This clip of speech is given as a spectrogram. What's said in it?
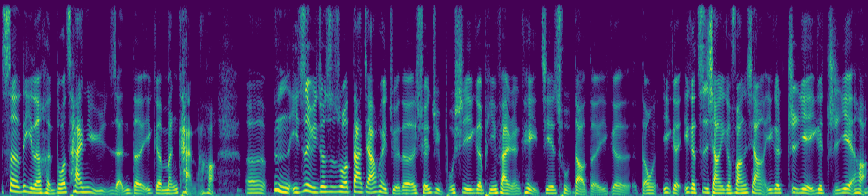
设立了很多参与人的一个门槛了哈，呃，以至于就是说，大家会觉得选举不是一个平凡人可以接触到的一个东一个一个志向、一个方向、一个置业、一个职业哈。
